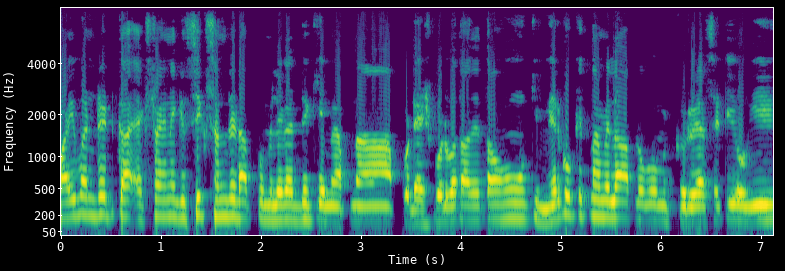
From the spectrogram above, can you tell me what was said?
500 का एक्स्ट्रा यानी कि 600 आपको मिलेगा। देखिए, मैं अपना आपको डैशबोर्ड बता देता हूँ कि मेरे को कितना मिला आप लोगों में क्यूरियोसिटी होगी।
